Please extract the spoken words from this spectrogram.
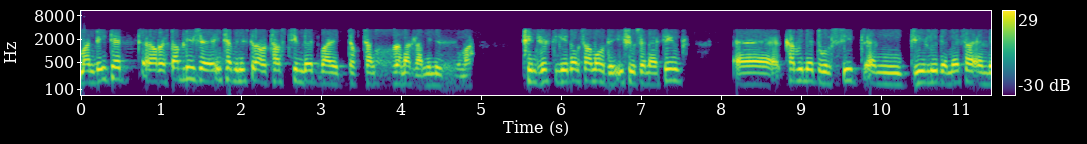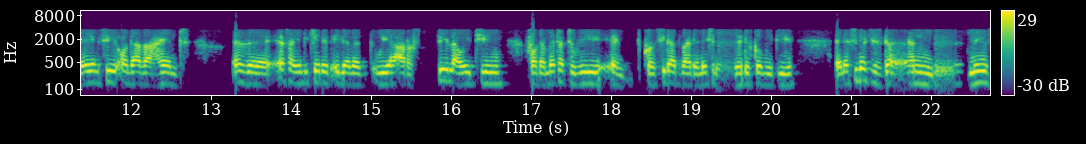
mandated or established an interministerial task team led by Dr. Dlamini Zuma to investigate on some of the issues. And I think uh, cabinet will sit and deal with the matter, and the ANC, on the other hand, as, uh, as I indicated earlier, that we are still awaiting for the matter to be uh, considered by the National Executive Committee. And as soon as it's done, means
